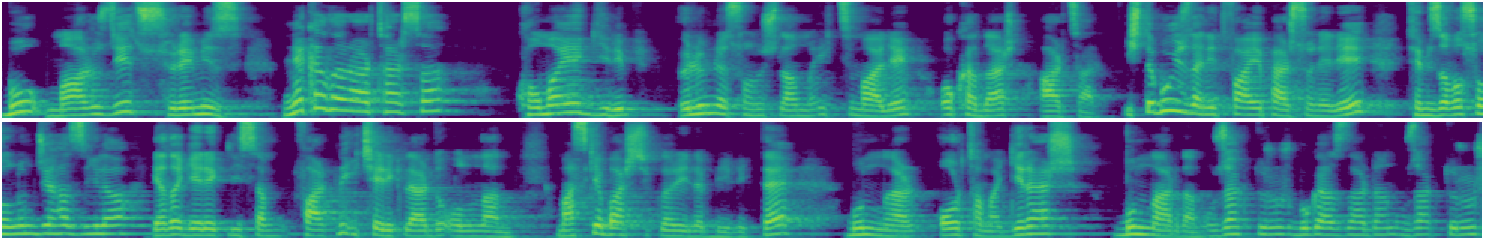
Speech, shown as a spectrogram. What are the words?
Bu maruziyet süremiz ne kadar artarsa komaya girip ölümle sonuçlanma ihtimali o kadar artar. İşte bu yüzden itfaiye personeli temiz hava solunum cihazıyla ya da gerekliyse farklı içeriklerde olunan maske başlıklarıyla birlikte bunlar ortama girer, bunlardan uzak durur, bu gazlardan uzak durur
